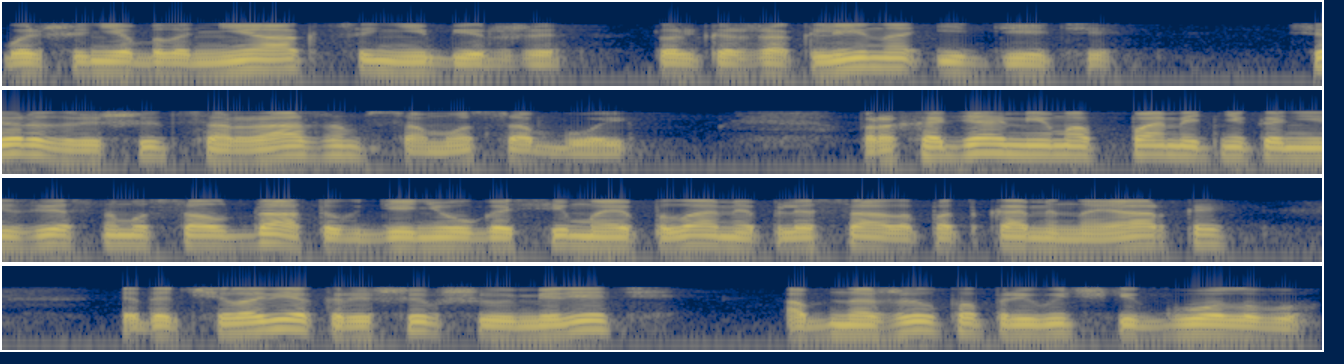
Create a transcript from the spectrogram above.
Больше не было ни акций, ни биржи, только Жаклина и дети. Все разрешится разом, само собой. Проходя мимо памятника неизвестному солдату, где неугасимое пламя плясало под каменной аркой, этот человек, решивший умереть, обнажил по привычке голову.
